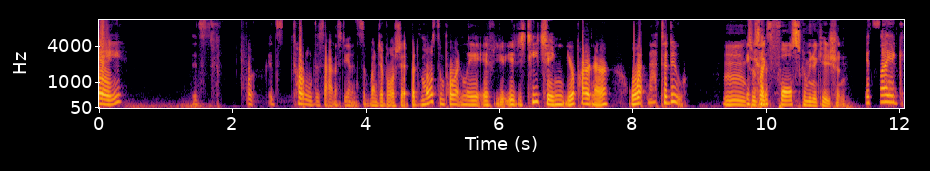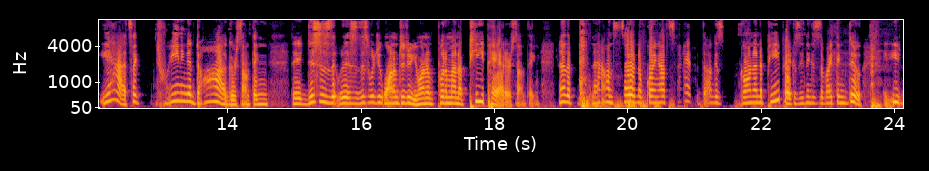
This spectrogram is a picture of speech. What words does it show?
A, it's it's total dishonesty and it's a bunch of bullshit. But most importantly, if you, you're just teaching your partner what not to do, Mm, so it's like false communication. it's like yeah, it's like training a dog or something. They, this is this, is this is what you want him to do. You want to put him on a pee pad or something. Now the now instead of going outside, the dog is going on a pee pad because he thinks it's the right thing to do. You,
